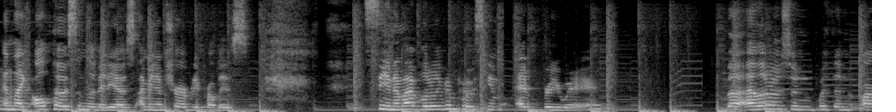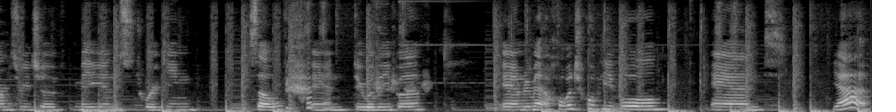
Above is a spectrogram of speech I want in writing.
And like, I'll post some of the videos. I mean, I'm sure everybody probably has seen him. I've literally been posting him everywhere. But I literally was in, within arm's reach of Megan's twerking self and Dua Lipa. And we met a whole bunch of cool people. And yeah,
